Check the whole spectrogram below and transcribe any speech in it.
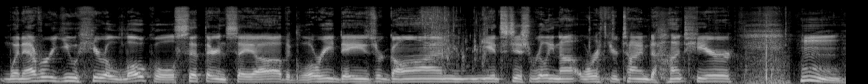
whenever you hear a local sit there and say, oh, the glory days are gone, it's just really not worth your time to hunt here, hmm.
